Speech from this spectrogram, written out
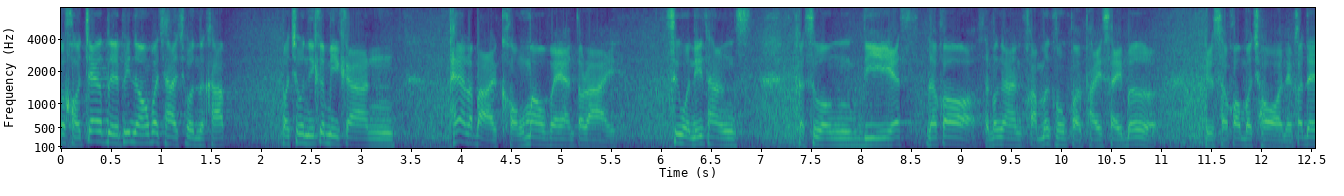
ก็ขอแจ้งเตือนพี่น้องประชาชนนะครับว่าช่วงนี้ก็มีการแพร่ระบาดของมัลแวร์อันตราย ซึ่งวันนี้ทางกระทรวง DES แล้วก็สำนักงานความมั่นคงปลอดภัยไซเบอร์ หรือสกมชเนี่ยก็ได้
